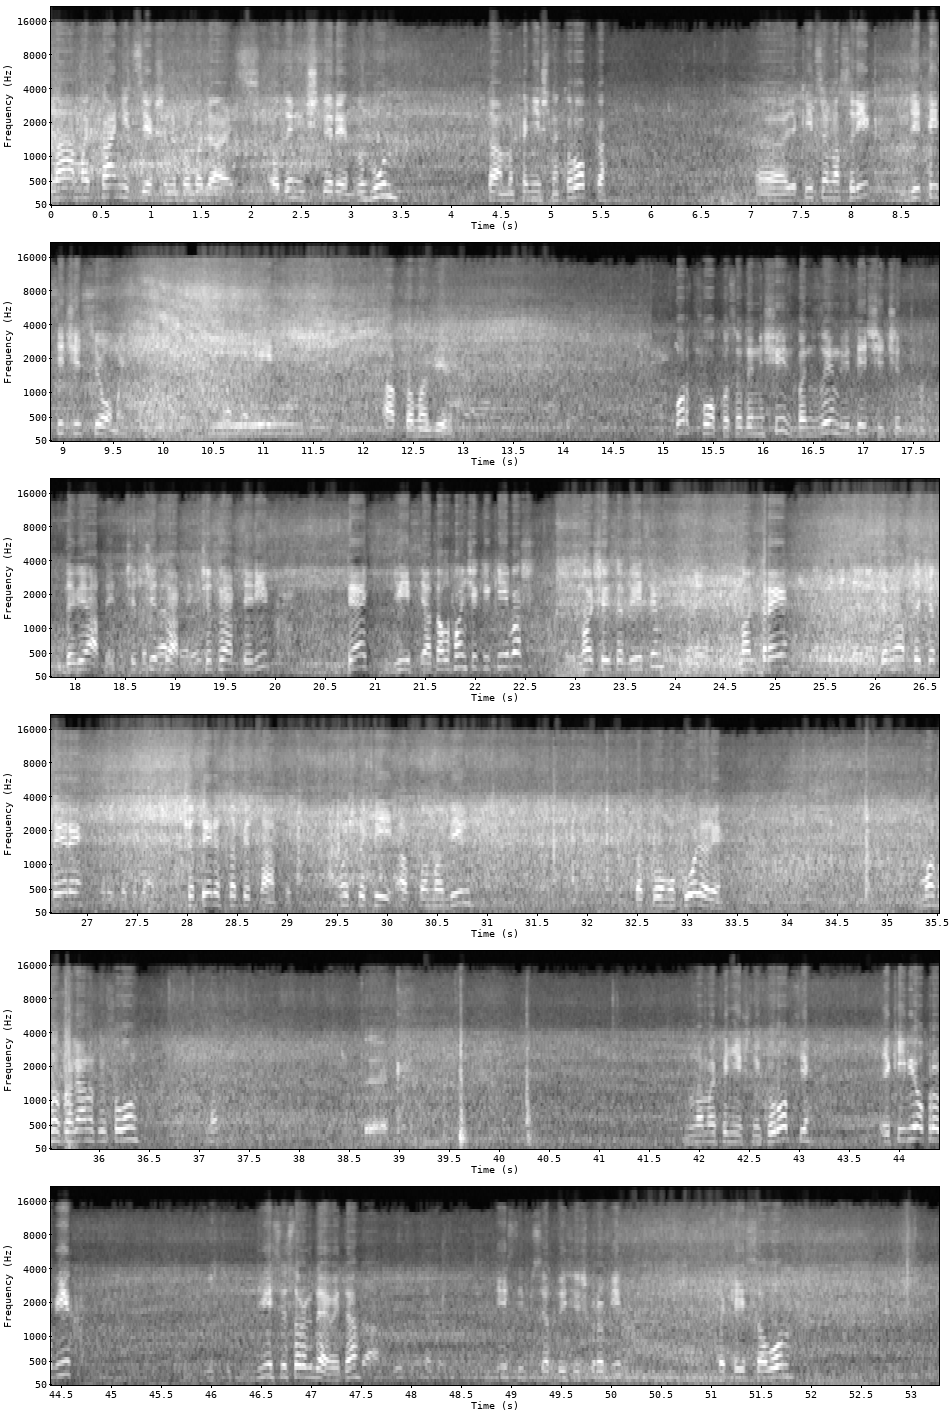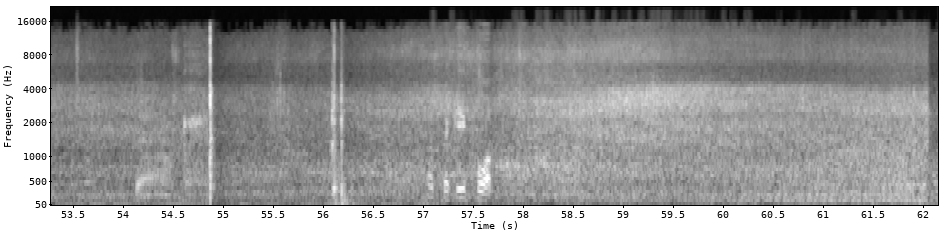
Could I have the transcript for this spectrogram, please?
На механіці, якщо не помиляюсь, 1.4 двигун. Та механічна коробка. Е, який це у нас рік? 2007. Ось такий автомобіль. Ford Focus 1.6, бензин 2009, 4, 4 рік, 5200. А телефончик який ваш? 068 03 94 415. Ось такий автомобіль в такому кольорі. Можна заглянути в салон? Так. На механічній коробці. Який його пробіг? 249, так? Так, 250 тисяч пробіг. Такий салон. Так. Ось такий Ford.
